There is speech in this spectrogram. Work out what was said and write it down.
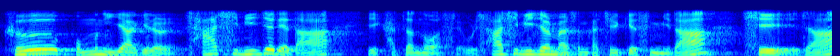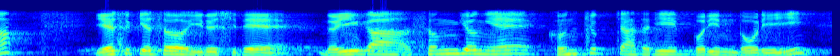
그 본문 이야기를 42절에다 갖다 놓았어요. 우리 42절 말씀 같이 읽겠습니다. 시작. 예수께서 이르시되 너희가 성경의 건축자들이 버린 돌이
